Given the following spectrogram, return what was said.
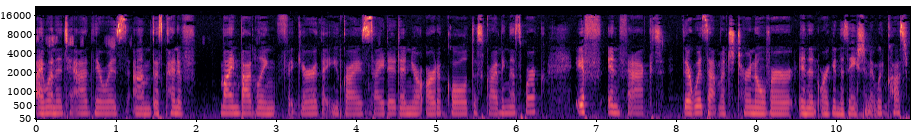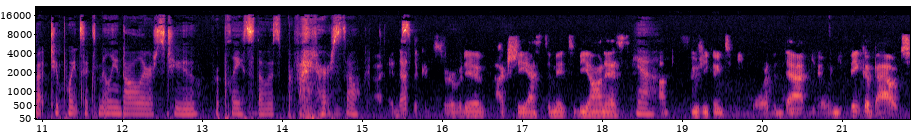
I wanted to add there was um, this kind of mind boggling figure that you guys cited in your article describing this work. If, in fact, there was that much turnover in an organization, it would cost about $2.6 million to replace those providers. So, and that's a conservative, actually, estimate, to be honest. Yeah. Um, it's usually going to be more than that. You know, when you think about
